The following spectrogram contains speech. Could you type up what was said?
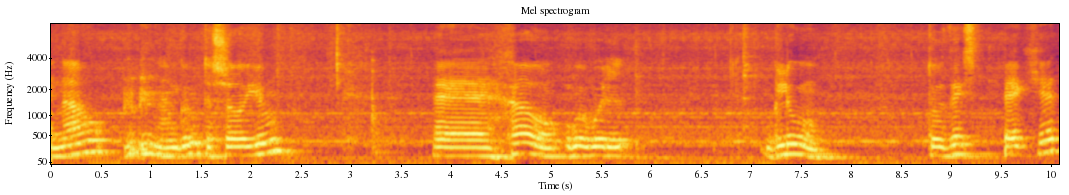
now I'm going to show you uh, how we will glue to this peg head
